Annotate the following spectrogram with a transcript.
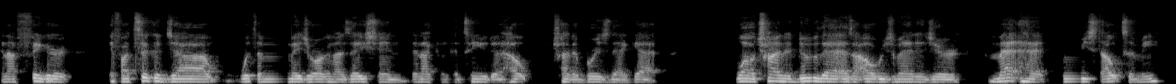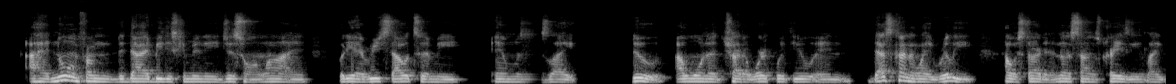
And I figured if I took a job with a major organization, then I can continue to help try to bridge that gap. While trying to do that as an outreach manager, Matt had reached out to me. I had known him from the diabetes community just online, but he had reached out to me and was like, dude, I want to try to work with you. And that's kind of like really how it started. I know it sounds crazy. Like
